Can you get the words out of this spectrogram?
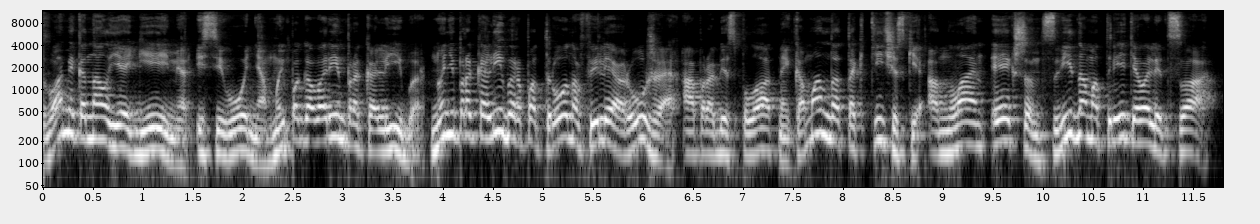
С вами канал Я Геймер и сегодня мы поговорим про калибр. Но не про калибр патронов или оружия, а про бесплатный командо-тактический онлайн экшен с видом от третьего лица.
